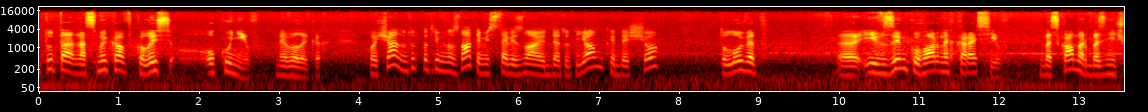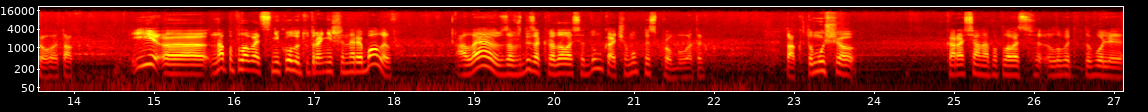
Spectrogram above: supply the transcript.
тут насмикав колись окунів невеликих. Хоча ну, тут потрібно знати, місцеві знають, де тут ямки, де що, то ловлять е, і взимку гарних карасів. Без камер, без нічого. так. І е, на поплавець ніколи тут раніше не рибалив, але завжди закрадалася думка, чому б не спробувати. Так, тому що карася на поплавець ловити доволі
